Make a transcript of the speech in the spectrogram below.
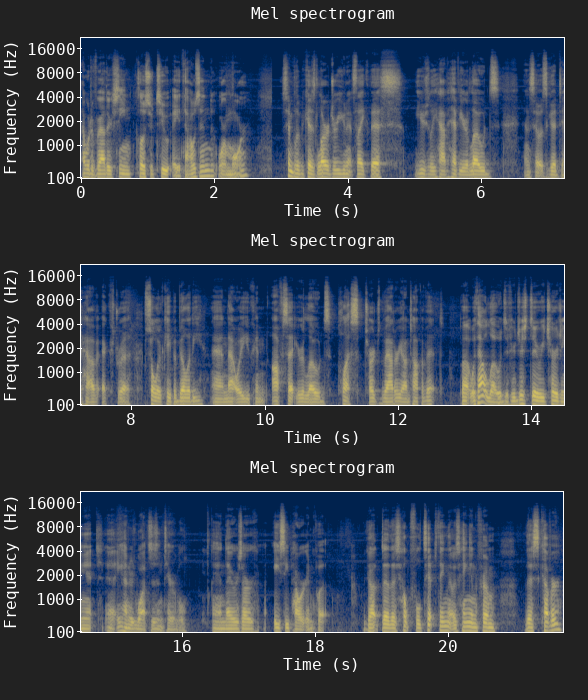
I would have rather seen closer to a thousand or more, simply because larger units like this usually have heavier loads, and so it's good to have extra solar capability, and that way you can offset your loads plus charge the battery on top of it. But without loads, if you're just uh, recharging it, uh, 800 watts isn't terrible. And there's our AC power input. We got uh, this helpful tip thing that was hanging from this cover.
